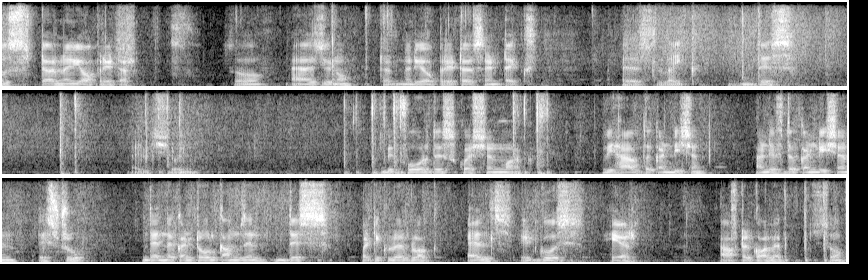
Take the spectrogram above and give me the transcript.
use ternary operator. So as you know ternary operator syntax is like this. I'll show you before this question mark we have the condition. And if the condition is true then the control comes in this particular block else it goes here after colon. So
